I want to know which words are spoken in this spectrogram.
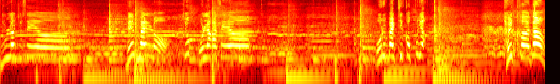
눌러주세요. 왼발로 쭉 올라가세요. 오른발 딛고 뿌려. 덜커덩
